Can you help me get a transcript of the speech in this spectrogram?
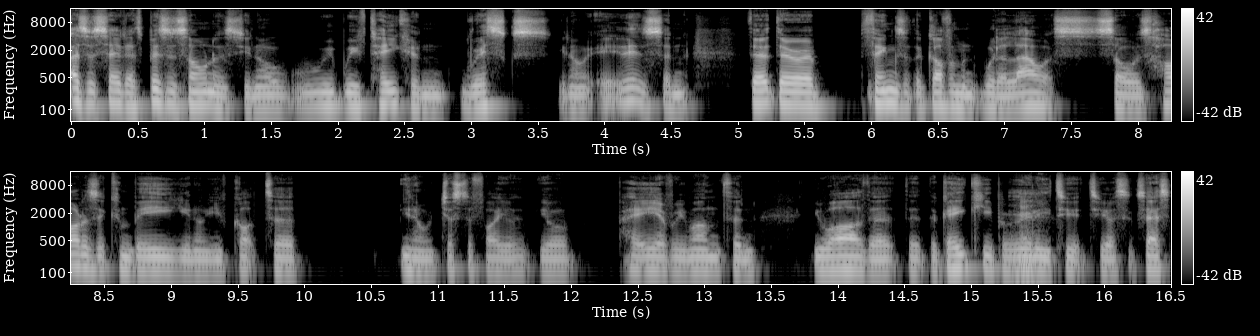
as I said, as business owners, you know, we, we've taken risks. You know, it is, and there there are things that the government will allow us. So as hard as it can be, you know, you've got to, you know, justify your, your pay every month, and you are the the, the gatekeeper really yeah. to to your success.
